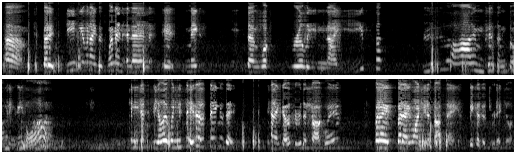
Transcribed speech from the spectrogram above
Um, but it dehumanizes women, and then it makes them look really naive. I'm pissing so many people off. Can you just feel it when you say those things that kind of go through the shockwave? But I, but I want you to stop saying it because it's ridiculous.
